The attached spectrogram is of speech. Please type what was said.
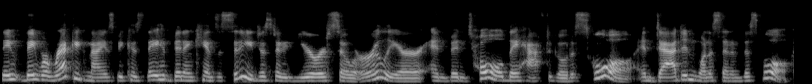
They, they were recognized because they had been in Kansas City just a year or so earlier and been told they have to go to school. And dad didn't want to send them to school.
